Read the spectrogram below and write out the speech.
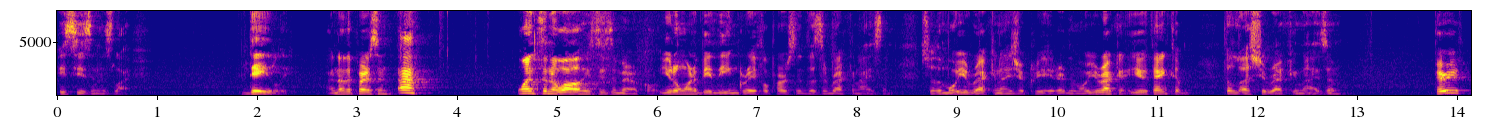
He sees in his life, daily. Another person, ah, once in a while he sees a miracle. You don't want to be the ungrateful person that doesn't recognize him. So the more you recognize your Creator, the more you rec- you thank Him the less you recognize him. Period.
